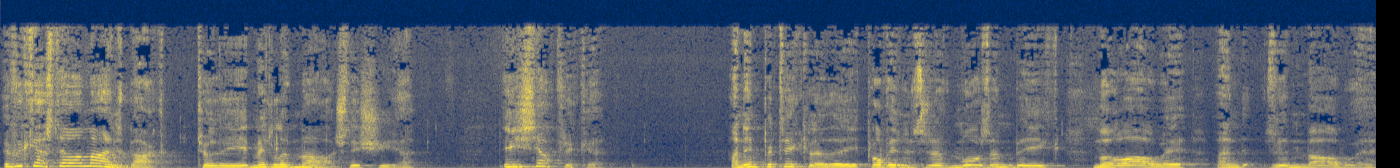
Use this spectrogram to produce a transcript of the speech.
If we cast our minds back to the middle of March this year, East Africa, and in particular the provinces of Mozambique, Malawi, and Zimbabwe,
